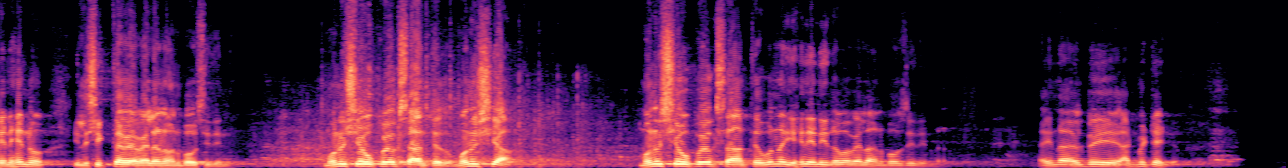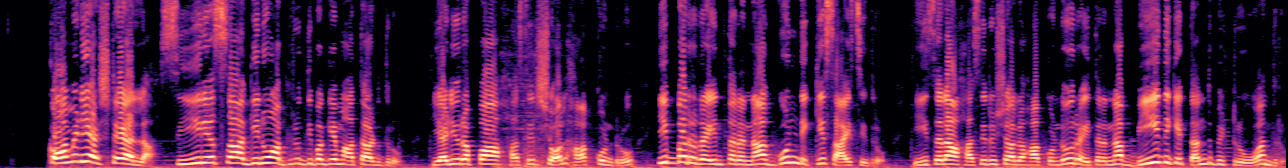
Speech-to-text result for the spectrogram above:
ಏನೇನು ಇಲ್ಲಿ ಸಿಗ್ತವೆ ಅವೆಲ್ಲನೂ ಅನುಭವಿಸಿದ್ದೀನಿ. ಮನುಷ್ಯ ಉಪಯೋಗಿಸ ಅಂತದ್ದು ಮನುಷ್ಯ. ಮನುಷ್ಯ ಉಪಯೋಗಿಸ ಅಂತವನ್ನ ಏನೇನಿದಾವೆ ಅವೆಲ್ಲ ಅನುಭವಿಸಿದ್ದೀನಿ ನಾನು. ಐಂದ ವಿಲ್ ಬಿ ಅಡ್ಮಿಟೆಡ್ ಕಾಮಿಡಿ ಅಷ್ಟೇ ಅಲ್ಲ ಸೀರಿಯಸ್ ಆಗಿನೂ ಅಭಿವೃದ್ಧಿ ಬಗ್ಗೆ ಮಾತಾಡಿದ್ರು. ಯಡಿಯೂರಪ್ಪ ಹಸಿರು ಶಾಲ್ ಹಾಕೊಂಡ್ರು ಇಬ್ಬರು ರೈತರನ್ನ ಗುಂಡಿಕ್ಕಿ ಸಾಯಿಸಿದ್ರು. ಈ ಸಲ ಹಸಿರು ಶಾಲು ಹಾಕೊಂಡು ರೈತರನ್ನ ಬೀದಿಗೆ ತಂದು ಬಿಟ್ರು ಅಂದ್ರು.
